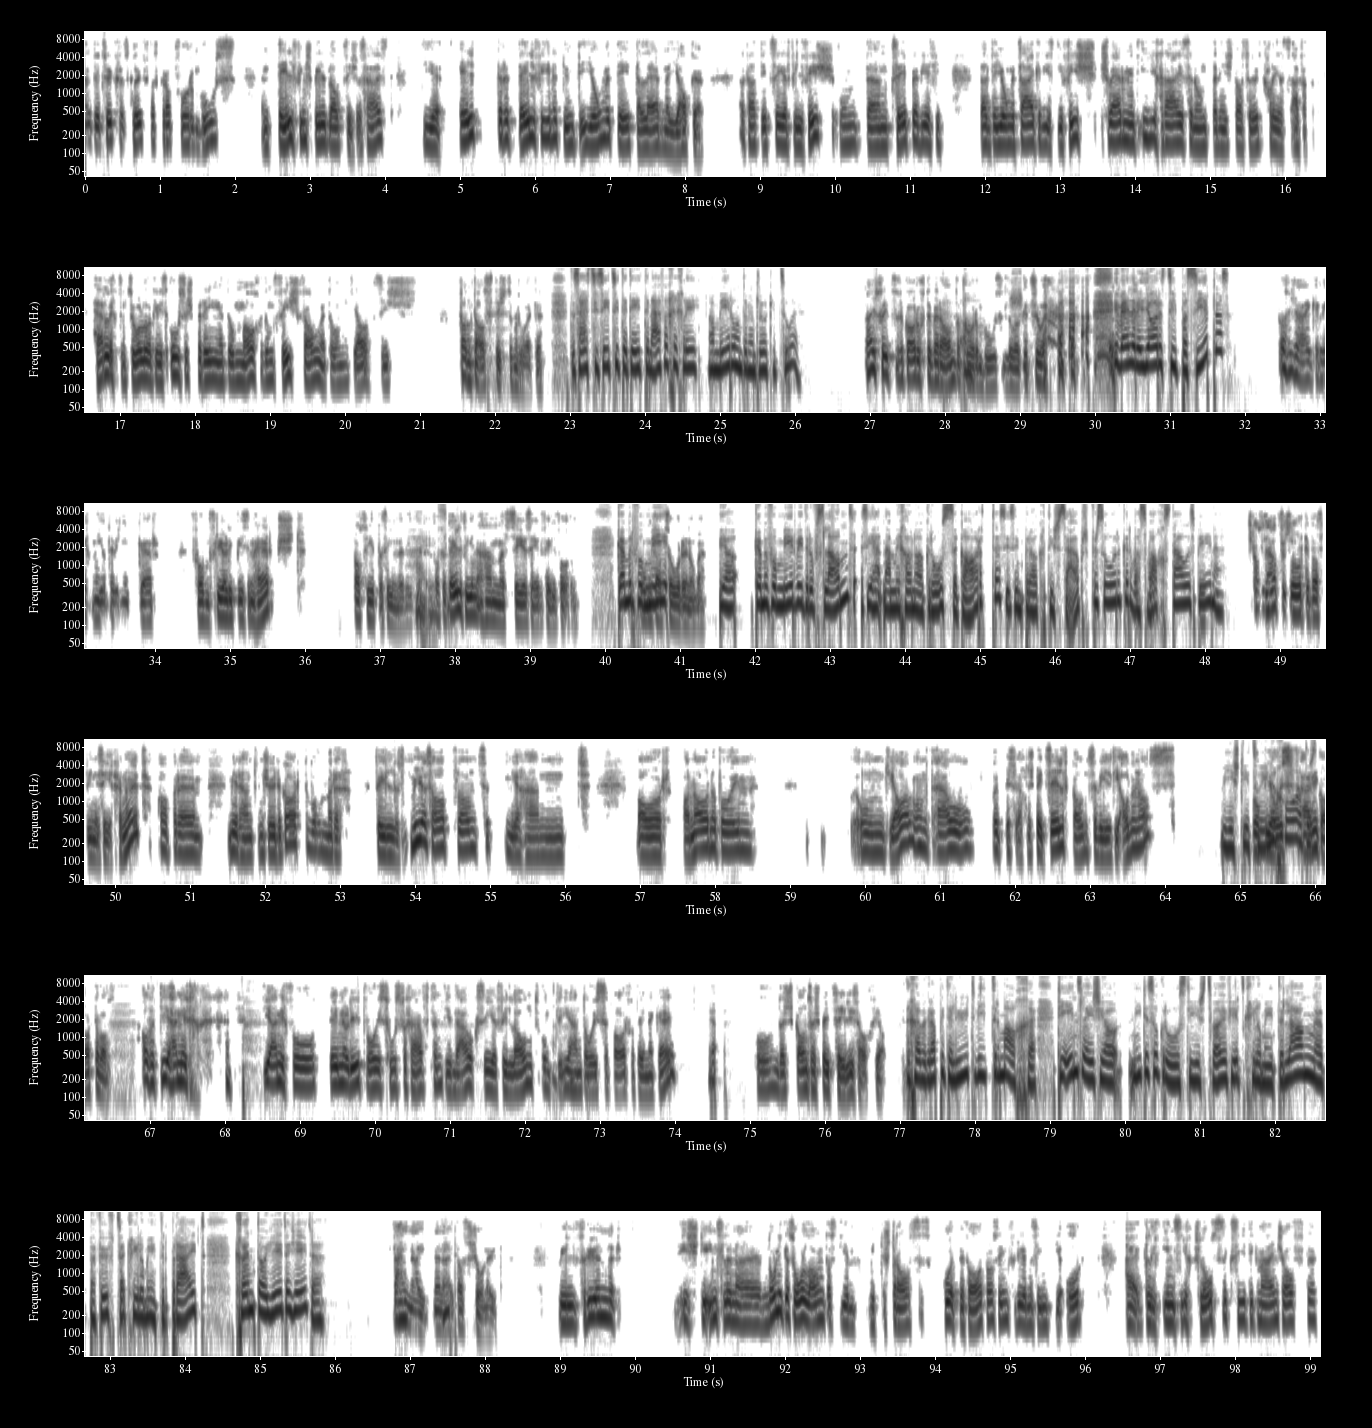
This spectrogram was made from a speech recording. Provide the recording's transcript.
Haben jetzt wirklich das Glück, dass gerade vor dem Haus ein Delfinspielplatz ist. Das heisst, die älteren Delfine die Jungen dort lernen jagen. Es hat jetzt sehr viel Fisch und dann sieht man, wie sie dann den Jungen zeigen, wie es die Fischschwärme einkreisen und dann ist das wirklich einfach herrlich zum Zuschauen, wie sie rausspringen und machen und Fisch fangen und ja, es ist fantastisch zum Schauen. Das heisst, Sie sitzen dort einfach ein bisschen am Meer unten und schauen zu? Nein, ich sitze sogar auf der Veranda oh. vor dem Haus und schaue zu. In welcher Jahreszeit passiert das? Das ist eigentlich mehr oder weniger vom Frühling bis im Herbst passiert das immer wieder. Heiss. Also Delfine haben wir sehr, sehr viel vor. Gehen wir von mir, ja, gehen wir von mir wieder aufs Land. Sie haben nämlich auch noch einen grossen Garten. Sie sind praktisch Selbstversorger. Was wächst da alles bei Ihnen? Also Selbstversorger, das bin ich sicher nicht. Aber äh, wir haben einen schönen Garten, wo wir viel Gemüse anpflanzen. Wir haben paar Bananenbäume. Und ja, und auch etwas Spezielles, ganz wilde Ananas. Wie ist die zu Ihnen gekommen? Also die habe ich, die habe ich von den Leuten, die uns Haus verkauft haben, die haben auch sehr viel Land und die haben uns ein paar von denen gegeben. Ja. Und das ist eine ganz spezielle Sache, ja. Dann können wir gerade bei den Leuten weitermachen. Die Insel ist ja nicht so groß, die ist 42 Kilometer lang, etwa 15 Kilometer breit. Könnte da jeder, jeder? Nein, nein, nein, nein, das schon nicht. Weil früher ist die Insel äh, noch nicht so lang, dass die mit der Straße gut befahrbar sind. Früher sind die Orte eigentlich in sich geschlossen gewesen, die Gemeinschaften.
